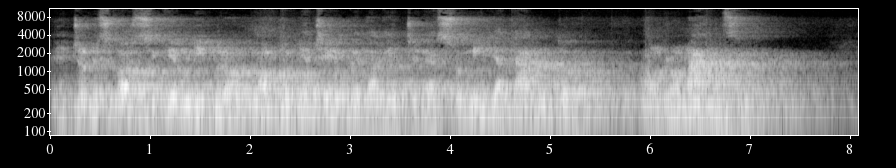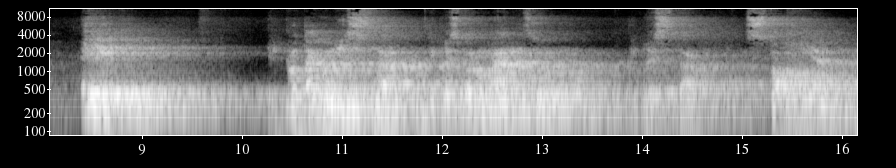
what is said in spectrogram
nei giorni scorsi che è un libro molto piacevole da leggere, assomiglia tanto a un romanzo. E il protagonista di questo romanzo, di questa storia,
